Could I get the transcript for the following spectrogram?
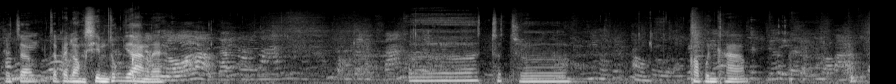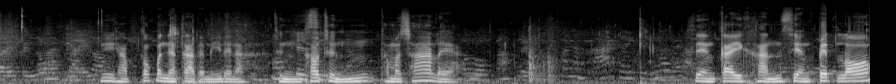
เดี๋ยวจะจะไปลองชิมทุกอย่างเลยหนอหรอกครับเออเจอเจอขอบคุณครับ นี่ครับต้องบรรยากาศแบบนี้เลยนะ ถึงเข้าถึงธรรมชาติเลยอะเสียงไก่ขันเสียงเป็ดร้อง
